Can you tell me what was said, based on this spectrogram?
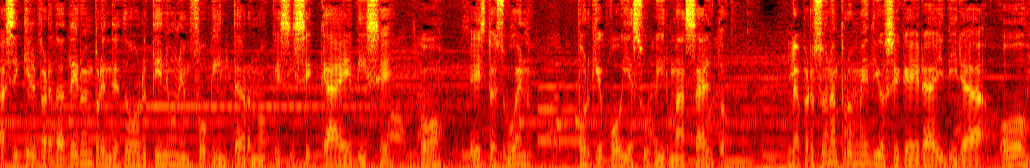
Así que el verdadero emprendedor tiene un enfoque interno que si se cae dice, oh, esto es bueno, porque voy a subir más alto. La persona promedio se caerá y dirá, oh,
